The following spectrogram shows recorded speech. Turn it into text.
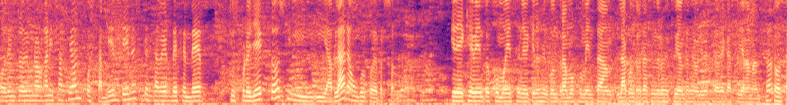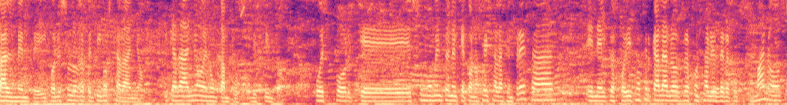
o dentro de una organización, pues también tienes que saber defender tus proyectos y, hablar a un grupo de personas. ¿Crees que eventos como este en el que nos encontramos fomentan la contratación de los estudiantes de la Universidad de Castilla-La Mancha? Totalmente, y por eso lo repetimos cada año, y cada año en un campus distinto. Pues porque es un momento en el que conocéis a las empresas, en el que os podéis acercar a los responsables de recursos humanos,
